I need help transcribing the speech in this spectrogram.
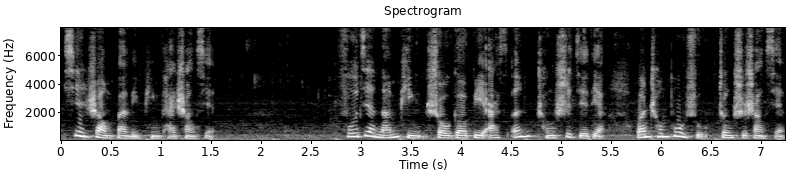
线上办理平台上线。福建南平首个 BSN 城市节点完成部署，正式上线。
